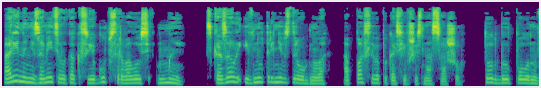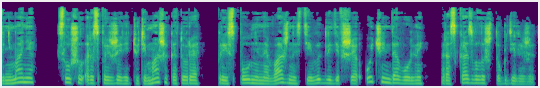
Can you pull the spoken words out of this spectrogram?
Арина не заметила, как с ее губ сорвалось «мы», сказала и внутренне вздрогнула, опасливо покосившись на Сашу. Тот был полон внимания, слушал распоряжение тети Маши, которая, преисполненная важности и выглядевшая очень довольной, рассказывала, что где лежит.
